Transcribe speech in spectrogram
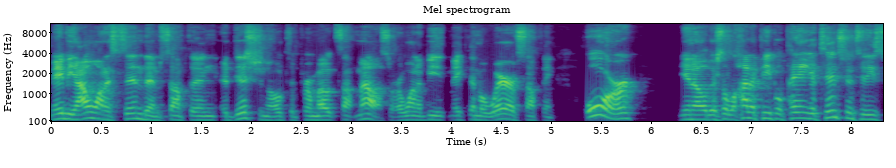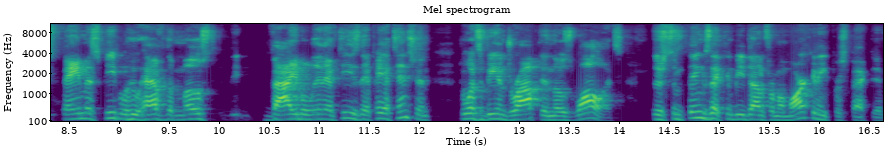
Maybe I want to send them something additional to promote something else, or I want to be make them aware of something. Or, you know, there's a lot of people paying attention to these famous people who have the most valuable NFTs. They pay attention to what's being dropped in those wallets. There's some things that can be done from a marketing perspective.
